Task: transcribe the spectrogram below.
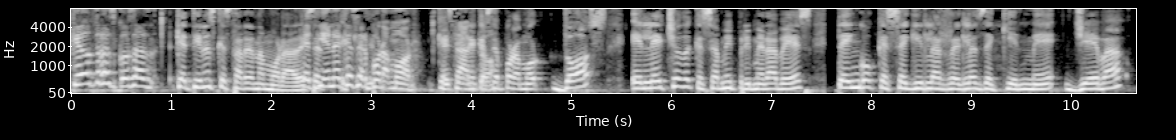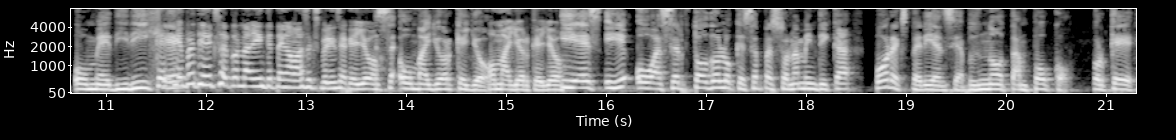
¿qué otras cosas? que tienes que estar enamorada. Que Ese- tiene que ser por amor. Que tiene que ser por amor. Dos, el hecho de que sea mi primera vez, tengo que seguir las reglas de quien me lleva o me dirige siempre tiene que ser con alguien que tenga más experiencia que yo. O mayor que yo. O mayor que yo. Y es, y, o hacer todo lo que esa persona me indica por experiencia. Pues no, tampoco. Porque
